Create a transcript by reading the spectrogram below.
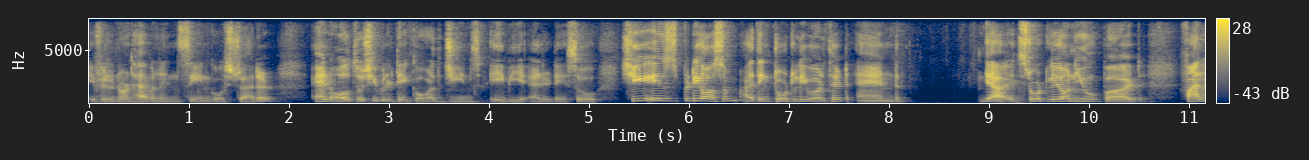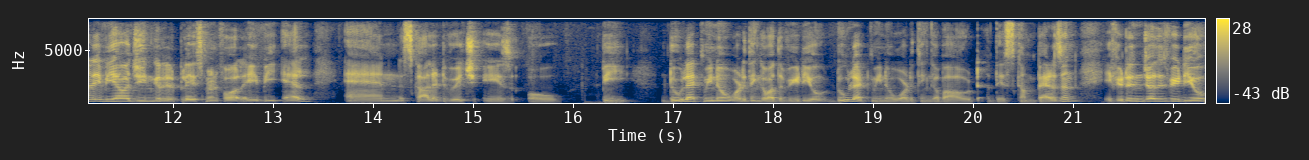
if you do not have an insane ghost rider. And also she will take over the Jean's abl day. So she is pretty awesome. I think totally worth it. And yeah it's totally on you. But finally we have a jean grey replacement for abl and scarlet witch is op do let me know what you think about the video. Do let me know what you think about this comparison. If you did enjoy this video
